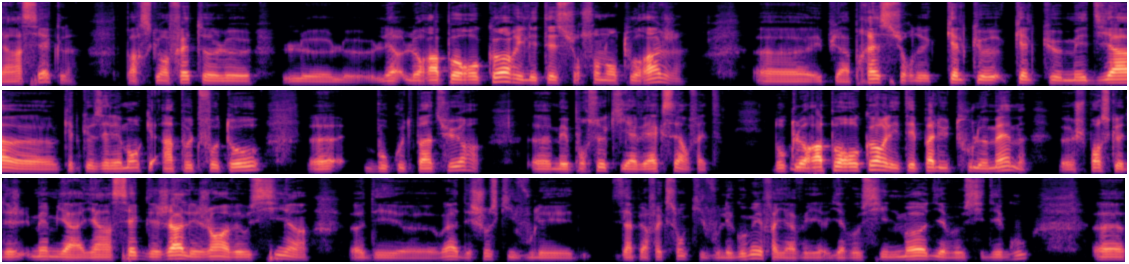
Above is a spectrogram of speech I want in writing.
un siècle. Parce qu'en fait, le, rapport au corps, il était sur son entourage. Euh, et puis après, sur quelques, médias, euh, quelques éléments, un peu de photos, euh, beaucoup de peinture, euh, mais pour ceux qui y avaient accès en fait. Donc le rapport au corps, il n'était pas du tout le même. Euh, je pense que même il y, a, un siècle déjà, les gens avaient aussi un, euh, des, choses qui voulaient, des imperfections qu'ils voulaient gommer. Enfin, il y avait, aussi une mode, il y avait aussi des goûts. Euh,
